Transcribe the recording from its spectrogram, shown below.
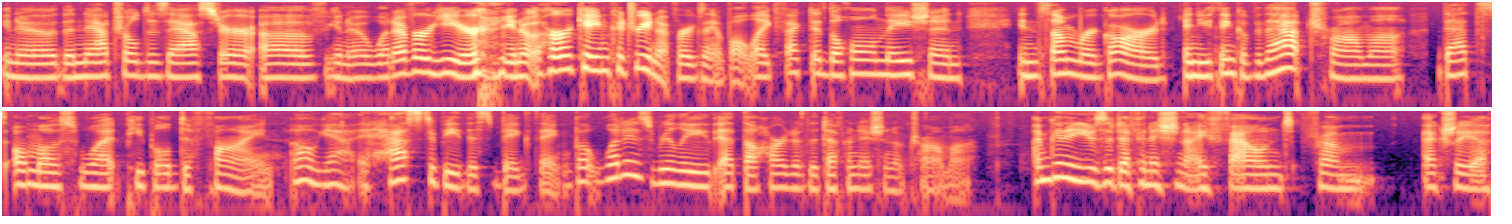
you know, the natural disaster of, you know, whatever year, you know, Hurricane Katrina, for example, like affected the whole nation in some regard. And you think of that trauma, that's almost what people define. Oh yeah, it has to be this big thing. But what is really at the heart of the definition of trauma? I'm going to use a definition I found from actually a,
